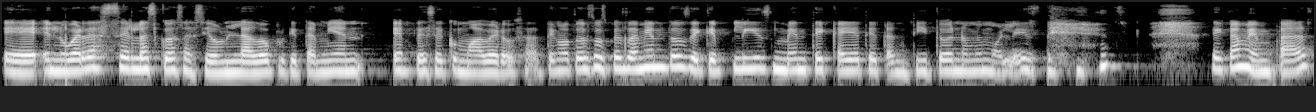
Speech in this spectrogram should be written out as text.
eh, en lugar de hacer las cosas hacia un lado, porque también empecé como a ver, o sea, tengo todos esos pensamientos de que, please, mente, cállate tantito, no me molestes, déjame en paz,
